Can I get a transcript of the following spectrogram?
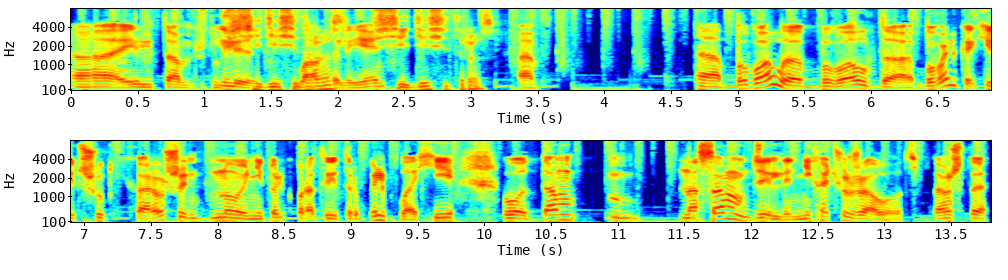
Э, или там... Что, или все 10 плакали. раз? Я... Все 10 раз? А, а, Бывало, бывало, да. Бывали какие-то шутки хорошие, ну, не только про Твиттер, были плохие. Вот, там на самом деле не хочу жаловаться, потому что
